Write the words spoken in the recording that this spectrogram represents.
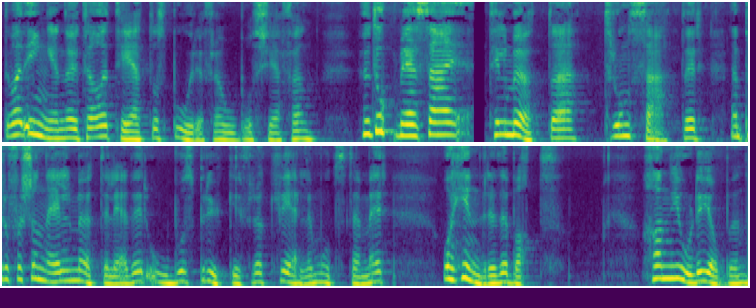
Det var ingen nøytralitet å spore fra Obos-sjefen. Hun tok med seg til møtet Trond Sæter, en profesjonell møteleder Obos bruker for å kvele motstemmer og hindre debatt. Han gjorde jobben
